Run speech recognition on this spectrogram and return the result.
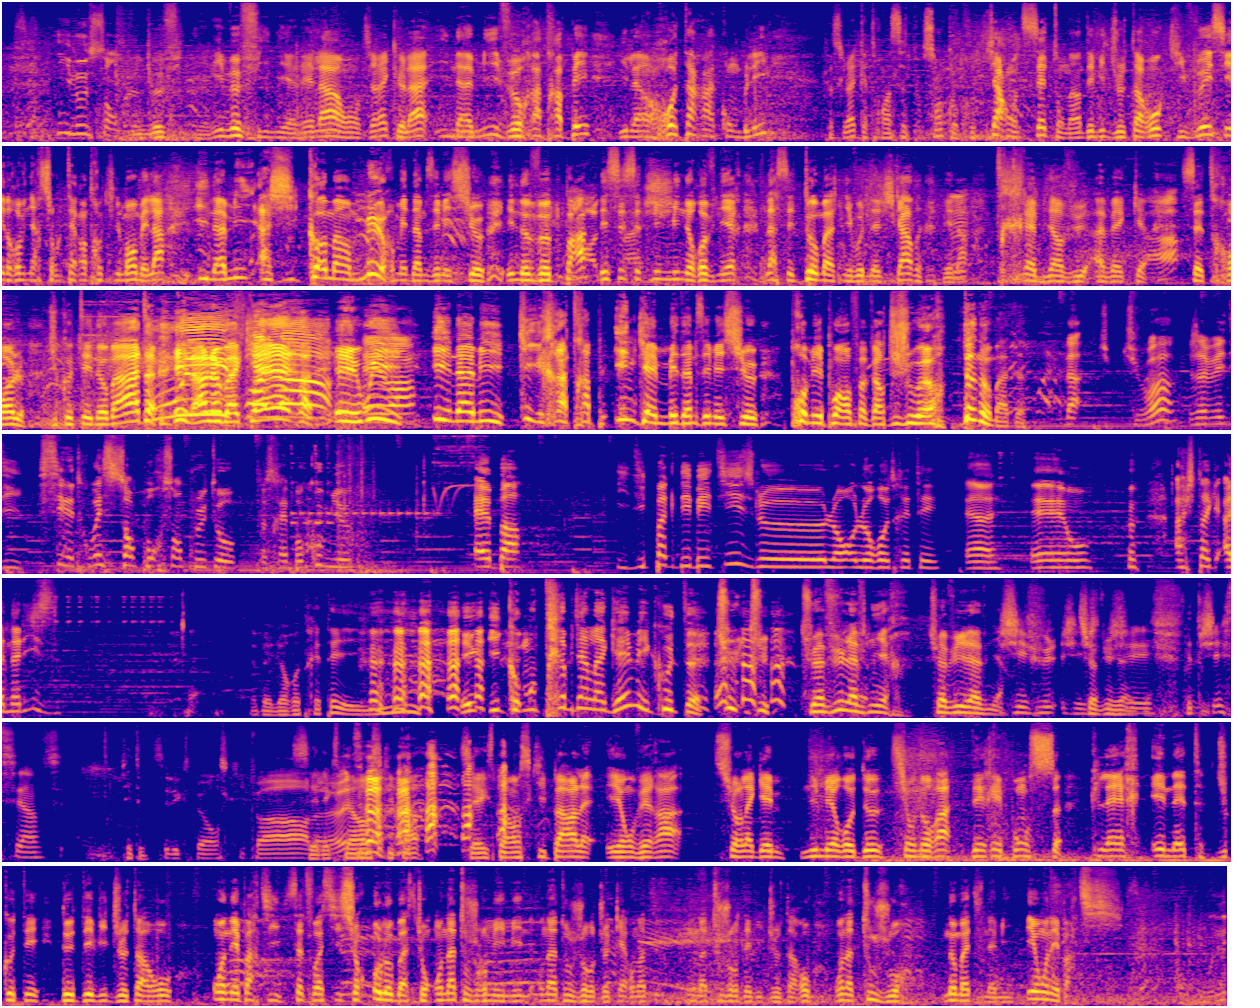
Il me semble. Il veut finir, il veut finir. Et là, on dirait que là, Inami veut rattraper. Il a un retard à combler. Parce que là, 87% contre 47, on a un David Jotaro qui veut essayer de revenir sur le terrain tranquillement. Mais là, Inami agit comme un mur, mesdames et messieurs. Il ne veut pas Oh, laisser cette vache. mine revenir. Là, c'est dommage niveau de l'edge guard. Mais là, très bien vu avec Ah. cette roll du côté nomade. et là, le backer. voilà Et oui. Inami qui rattrape in-game, mesdames et messieurs. Premier point en faveur du joueur de nomade. Bah, tu, tu vois, j'avais dit, s'il est trouvé 100% plus tôt, ce serait beaucoup mieux. Eh bah, il dit pas que des bêtises, le, le, le retraité. Eh, eh, oh. Hashtag analyse. Eh ben, le retraité, il, il- il commente très bien la game. Écoute, tu, tu- tu as vu l'avenir. Tu as vu l'avenir. J'ai vu, C'est tout. c'est l'expérience qui parle. C'est l'expérience qui parle. C'est l'expérience qui parle et on verra sur la game numéro 2 si on aura des réponses claires et nettes du côté de David Jotaro. On est parti cette fois-ci sur Holo Bastion. On a toujours Mimine, on a toujours Joker, on a, toujours David Jotaro, on a toujours Nomad Dynami et on est parti.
